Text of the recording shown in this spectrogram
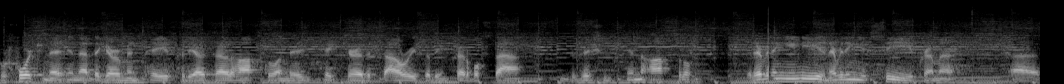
We're fortunate in that the government pays for the outside of the hospital and they take care of the salaries of the incredible staff and physicians in the hospital. But everything you need and everything you see from a, a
